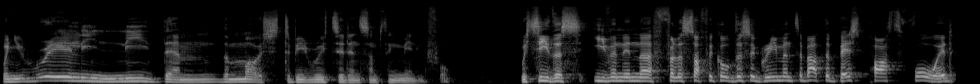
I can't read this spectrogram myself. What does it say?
when you really need them the most to be rooted in something meaningful. We see this even in the philosophical disagreement about the best path forward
